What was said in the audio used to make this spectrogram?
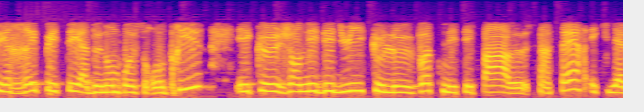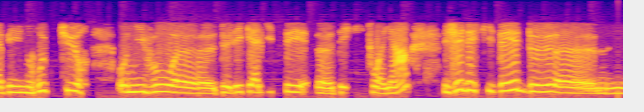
s'est répété à de nombreuses reprises et que j'en ai déduit que le vote n'était pas euh, sincère et qu'il y avait une rupture au niveau de l'égalité des citoyens, j'ai décidé de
